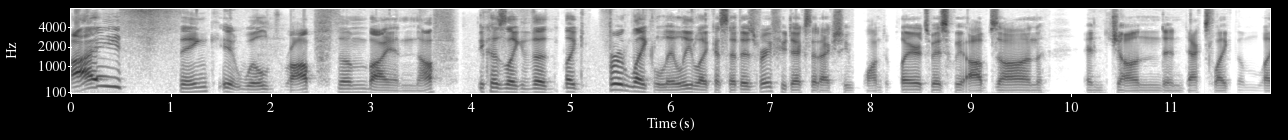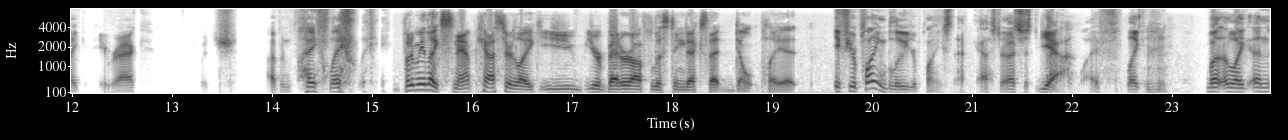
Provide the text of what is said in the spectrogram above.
I think it will drop them by enough because like the like for like Lily, like I said, there's very few decks that actually want to play her. It's basically Abzan and Jund and decks like them, like Arak, which I've been playing lately. But I mean, like Snapcaster, like you you're better off listing decks that don't play it. if you're playing blue, you're playing Snapcaster. That's just Yeah. life. Like, Mhm. but like in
